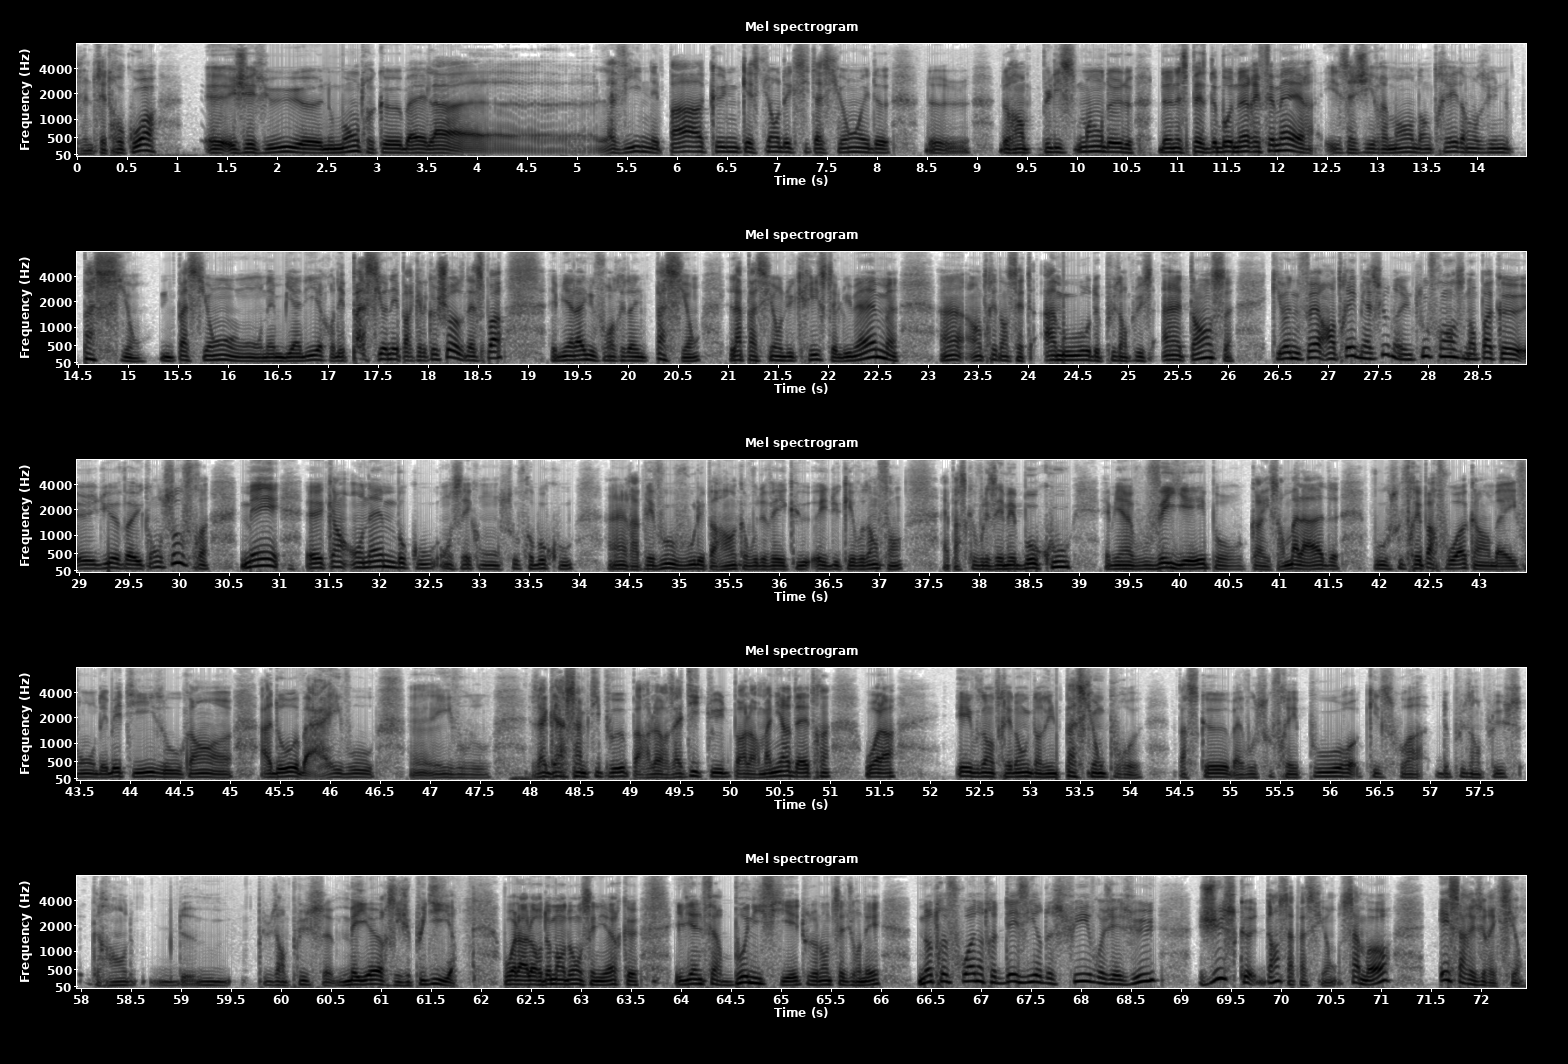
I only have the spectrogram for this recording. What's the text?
je ne sais trop quoi. Jésus euh, nous montre que ben, la vie n'est pas qu'une question d'excitation et de, de, remplissement d'une espèce de bonheur éphémère. Il s'agit vraiment d'entrer dans une passion, une passion, on aime bien dire qu'on est passionné par quelque chose, n'est-ce pas? Eh bien là, il nous faut entrer dans une passion, la passion du Christ lui-même, hein, entrer dans cet amour de plus en plus intense qui va nous faire entrer, bien sûr, dans une souffrance. Non pas que euh, Dieu veuille qu'on souffre, mais euh, quand on aime beaucoup, on sait qu'on souffre beaucoup. Hein. Rappelez-vous, vous les parents, quand vous devez éduquer vos enfants, hein, parce que vous les aimez beaucoup, eh bien vous veillez pour quand ils sont malades, vous souffrez parfois quand ben, ils font des bêtises ou quand euh, ados, bah, ils vous, euh, ils vous agacent un petit peu par leurs attitudes, par leur manière d'être, voilà. Et vous entrez donc dans une passion pour eux. Parce que bah, vous souffrez pour qu'ils soient de plus en plus grands, de plus en plus meilleurs, si je puis dire. Voilà, alors demandons au Seigneur qu'il vienne faire bonifier tout au long de cette journée notre foi, notre désir de suivre Jésus jusque dans sa passion, sa mort, et sa résurrection.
